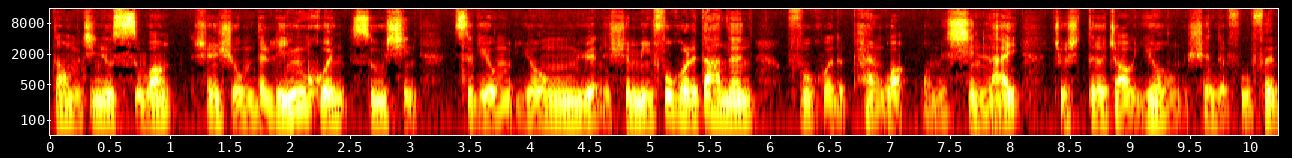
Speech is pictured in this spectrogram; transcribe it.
当我们进入死亡，神使我们的灵魂苏醒，赐给我们永远的生命、复活的大能、复活的盼望。我们醒来就是得着永生的福分。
